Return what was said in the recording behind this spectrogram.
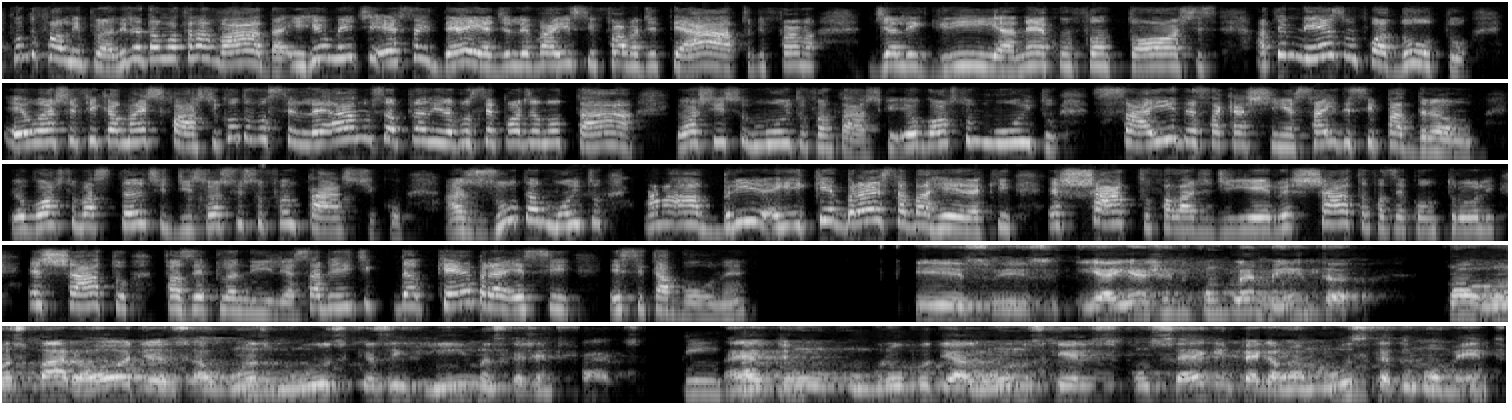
Quando falo em planilha, dá uma travada. E realmente essa ideia de levar isso em forma de teatro, de forma de alegria, né, com fantoches, até mesmo para o adulto, eu acho que fica mais fácil. E quando você lê, ah, não precisa planilha, você pode anotar. Eu acho isso muito fantástico. Eu gosto muito sair dessa caixinha, sair desse padrão. Eu gosto bastante disso, eu acho isso fantástico. Ajuda muito a abrir e quebrar essa barreira que é chato falar de dinheiro, é chato fazer controle, é chato fazer planilha planilha, sabe? A gente quebra esse, esse tabu, né? Isso, isso. E aí a gente complementa com algumas paródias, algumas músicas e rimas que a gente faz. Sim, né? Eu tenho um, um, grupo de alunos que eles conseguem pegar uma música do momento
